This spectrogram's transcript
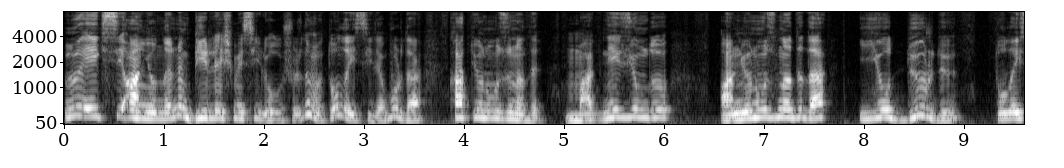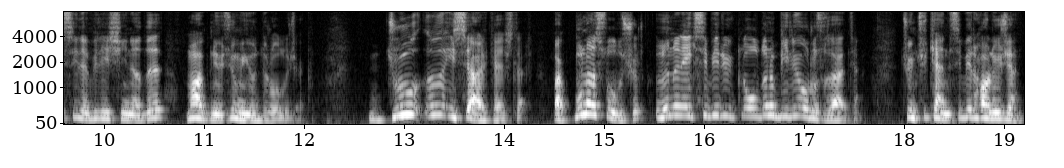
I eksi anyonlarının birleşmesiyle oluşur değil mi? Dolayısıyla burada katyonumuzun adı magnezyumdu. Anyonumuzun adı da iyodürdü. Dolayısıyla bileşiğin adı magnezyum iyodür olacak. Cu I ise arkadaşlar. Bak bu nasıl oluşur? I'nın eksi bir yüklü olduğunu biliyoruz zaten. Çünkü kendisi bir halojen.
